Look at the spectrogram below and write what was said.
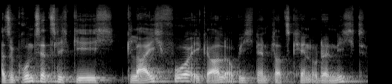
also grundsätzlich gehe ich gleich vor, egal ob ich den Platz kenne oder nicht.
